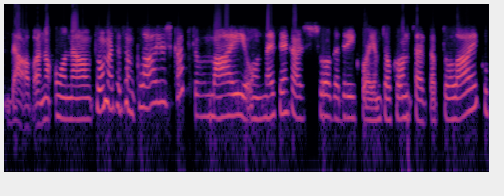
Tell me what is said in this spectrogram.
dāvanu. Un uh, to mēs esam klājuši katru māju, un mēs vienkārši šogad rīkojam to koncertu ap to laiku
